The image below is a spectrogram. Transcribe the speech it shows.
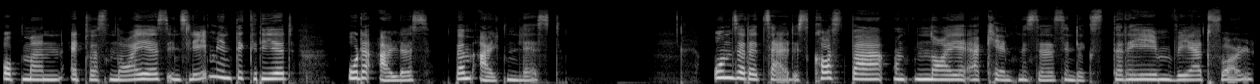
Ob man etwas Neues ins Leben integriert oder alles beim Alten lässt. Unsere Zeit ist kostbar und neue Erkenntnisse sind extrem wertvoll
